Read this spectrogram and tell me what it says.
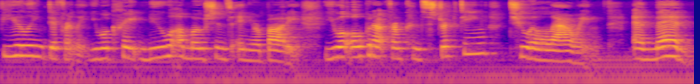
feeling differently. You will create new emotions in your body. You will open up from constricting to allowing. And then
